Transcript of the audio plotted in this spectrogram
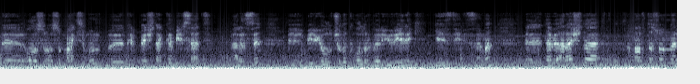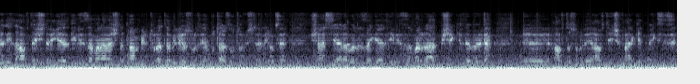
e, olsun olsun maksimum e, 45 dakika 1 saat arası e, bir yolculuk olur böyle yürüyerek gezdiğiniz zaman. E, Tabi araçla hafta sonları değil de hafta işleri geldiğiniz zaman araçla tam bir tur atabiliyorsunuz yani bu tarz otobüslerle. Yoksa şahsi arabanızla geldiğiniz zaman rahat bir şekilde böyle e, hafta sonu veya hafta içi fark etmeksizin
